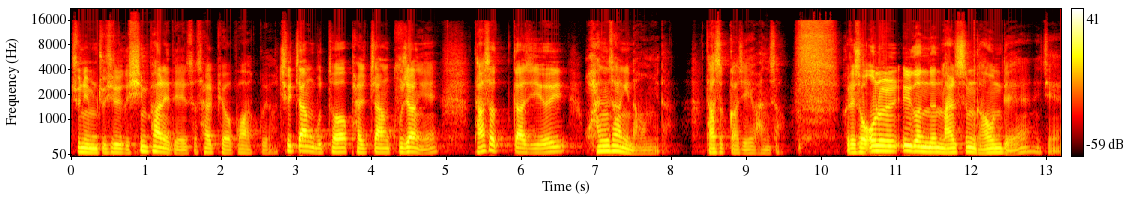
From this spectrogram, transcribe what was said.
주님 주실 그 심판에 대해서 살펴보았고요. 7장부터 8장, 9장에 다섯 가지의 환상이 나옵니다. 다섯 가지의 환상. 그래서 오늘 읽었는 말씀 가운데 이제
